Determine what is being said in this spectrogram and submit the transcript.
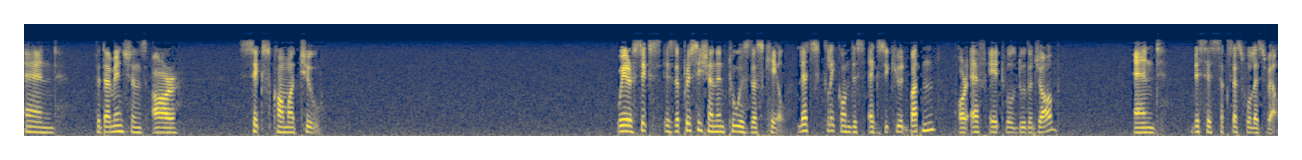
And the dimensions are 6 comma 2 where 6 is the precision and 2 is the scale. Let's click on this execute button or F8 will do the job. And this is successful as well.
